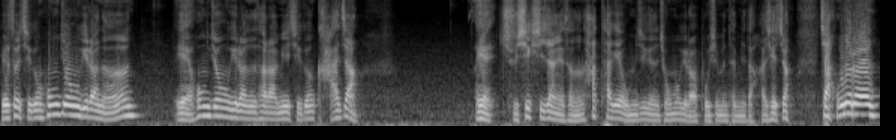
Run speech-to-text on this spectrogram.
그래서 지금 홍정욱이라는 예, 홍정욱이라는 사람이 지금 가장 예, 주식 시장에서는 핫하게 움직이는 종목이라고 보시면 됩니다. 아시겠죠? 자, 오늘은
